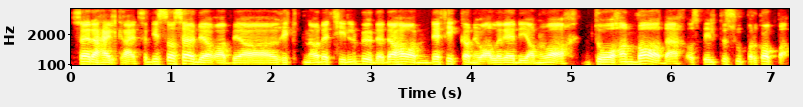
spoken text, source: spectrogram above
så er det helt greit. For disse Saudi-Arabia-ryktene og det tilbudet, det, han, det, fikk han jo allerede i januar. Da han var der og spilte Supercoppa.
